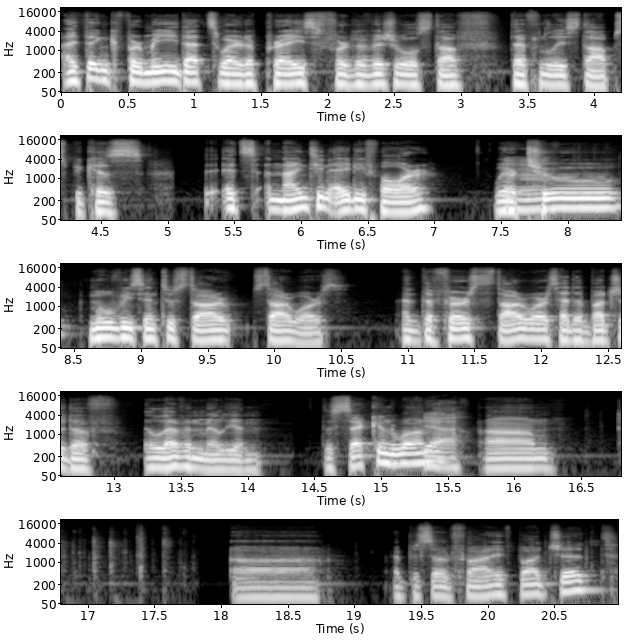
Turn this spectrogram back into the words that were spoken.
I think for me that's where the praise for the visual stuff definitely stops because it's 1984. We're Mhm. two movies into Star Star Wars, and the first Star Wars had a budget of 11 million. The second one, yeah um, uh, episode 5 budget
